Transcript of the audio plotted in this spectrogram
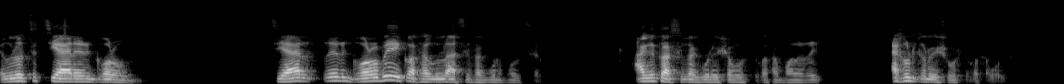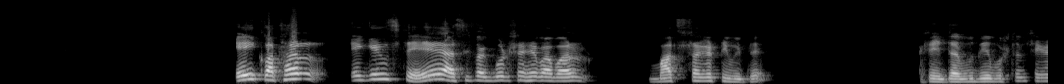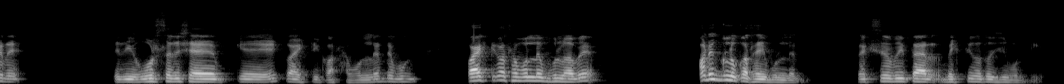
এগুলো হচ্ছে চেয়ারের গরম। চেয়ারের গরমে এই কথাগুলো আসিফ আকবর বলছেন। আগে তো আসিফ আকবর এই সমস্ত কথা বলে নাই। এখন কেন এই সমস্ত কথা বলছেন? এই কথার এগেনস্টে আসিফ আকবর সাহেব আবার মাছরাঙা টিভিতে একটা ইন্টারভিউ দিয়ে বসলেন। সেখানে তিনি ওমর সানি সাহেবকে কয়েকটি কথা বললেন এবং কয়েকটি কথা বললে ভুল হবে। অনেকগুলো কথাই বললেন। ম্যাক্সিমামই তার ব্যক্তিগত জীবন নিয়ে।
